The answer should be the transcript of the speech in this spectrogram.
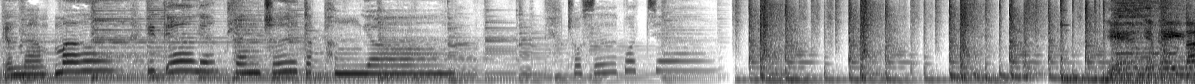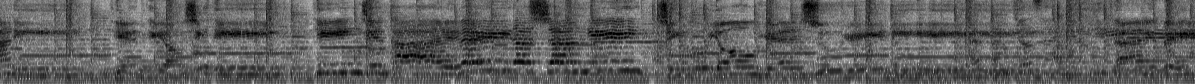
有那么一点点偏执的朋友，抽丝剥茧，天天陪伴你，天天用心听，听见台北的声音，幸福永远属于你。台北。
